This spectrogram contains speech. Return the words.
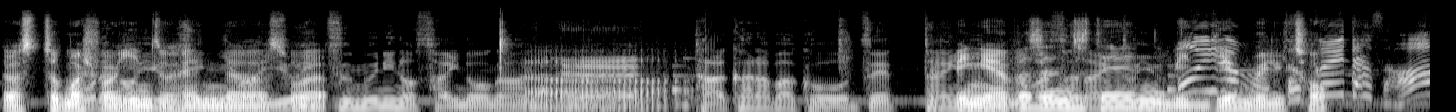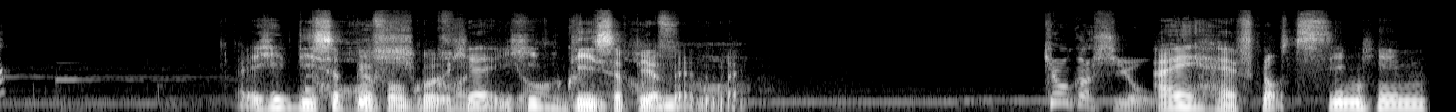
It was too much for him to handle so well. Uh, I think ever since then, we didn't really talk. He disappeared for good. He, he disappeared, man. Like, I have not seen him.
